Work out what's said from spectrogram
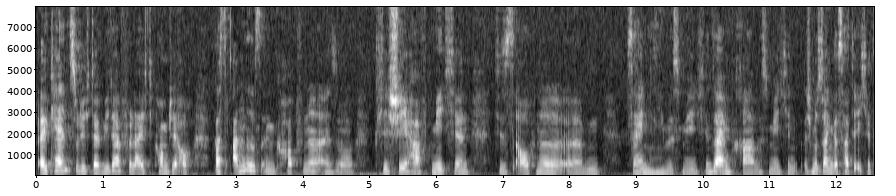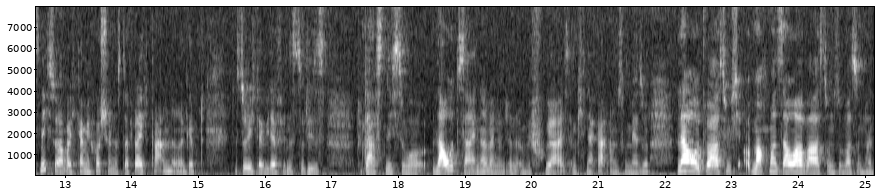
erkennst du dich da wieder, vielleicht kommt dir auch was anderes in den Kopf, ne? Also klischeehaft Mädchen, dieses auch, ne, ähm, sei ein liebes Mädchen, sei ein braves Mädchen. Ich muss sagen, das hatte ich jetzt nicht so, aber ich kann mir vorstellen, dass da vielleicht ein paar andere gibt, dass du dich da wiederfindest, so dieses, du darfst nicht so laut sein, ne? wenn du dann irgendwie früher als im Kindergarten und so mehr so laut warst und auch mal sauer warst und sowas und dann,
